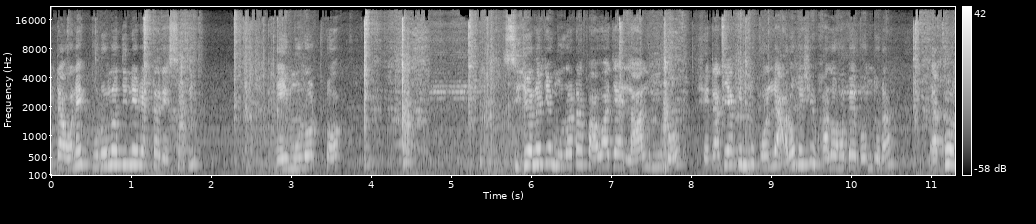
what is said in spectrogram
এটা অনেক পুরনো দিনের একটা রেসিপি এই মূলোর টক। সিজনে যে মূলোটা পাওয়া যায়, লাল মূলো, সেটা দিয়ে কিন্তু করলে আরও বেশি ভালো হবে বন্ধুরা। এখন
